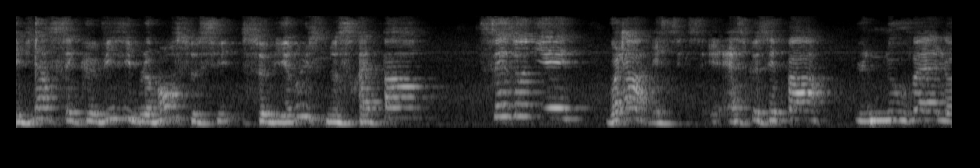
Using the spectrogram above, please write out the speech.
eh bien, c'est que visiblement, ce, ce, virus ne serait pas saisonnier. Voilà. Est-ce que c'est pas une nouvelle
